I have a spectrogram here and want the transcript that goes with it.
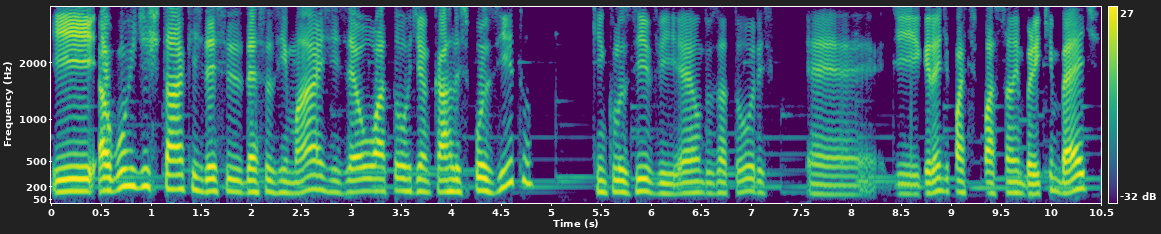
E alguns destaques desses, dessas imagens é o ator Giancarlo Esposito, que inclusive é um dos atores é, de grande participação em Breaking Bad.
